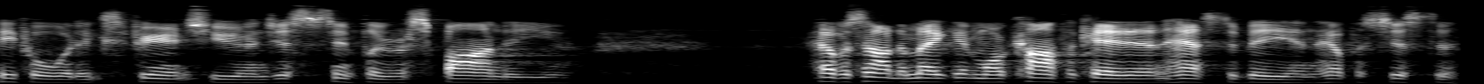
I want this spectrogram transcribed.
people would experience you and just simply respond to you. Help us not to make it more complicated than it has to be, and help us just to,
